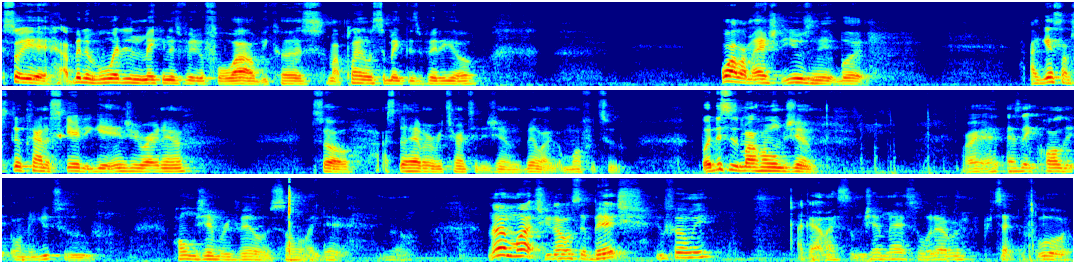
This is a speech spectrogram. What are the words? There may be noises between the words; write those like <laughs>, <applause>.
so yeah, I've been avoiding making this video for a while because my plan was to make this video while I'm actually using it, but I guess I'm still kind of scared to get injured right now. So I still haven't returned to the gym. It's been like a month or two. But this is my home gym, right? As they call it on the YouTube, home gym reveal or something like that, you know. Not much, you know, it's a bench, you feel me? I got like some gym mats or whatever, protect the floor.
